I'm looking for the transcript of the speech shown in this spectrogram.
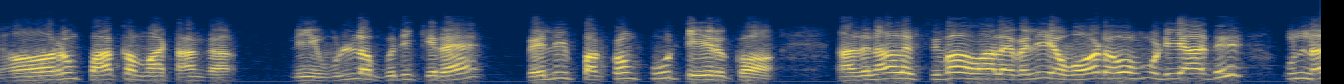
யாரும் பார்க்க மாட்டாங்க. நீ உள்ள குதிக்கிற வெளி பக்கம் பூட்டி இருக்கும். அதனால சிவாவால வெளிய ஓடவும் முடியாது உன்னை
